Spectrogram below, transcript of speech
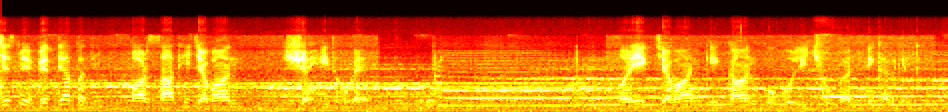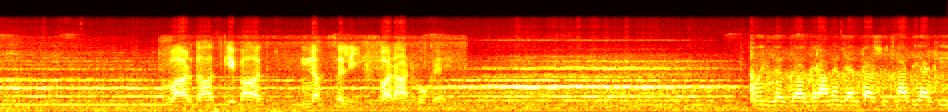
जिसमें विद्यापति और साथी जवान शहीद हो गए। और एक जवान के कान को गोली छूकर निकल गई। वारदात के बाद नक्सली फरार हो गए। ग्रामीण जनता सूचना दिया कि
